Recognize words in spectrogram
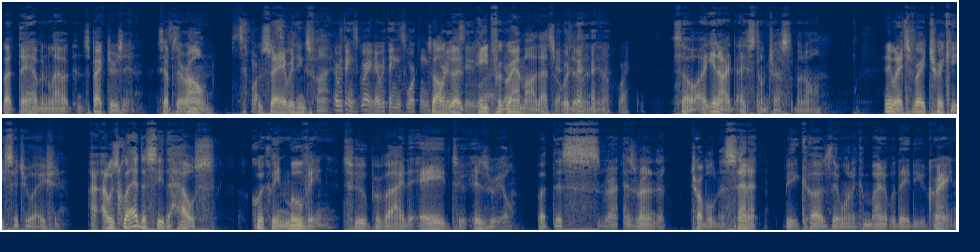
but they haven't allowed inspectors in, except their own, who say everything's fine. Everything's great. Everything's working It's all good. to Eat uh, for yeah. grandma. That's what we're doing. You know. right. So, uh, you know, I, I just don't trust them at all. Anyway, it's a very tricky situation. I, I was glad to see the House quickly moving to provide aid to Israel, but this has run into trouble in the Senate because they want to combine it with aid to Ukraine.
